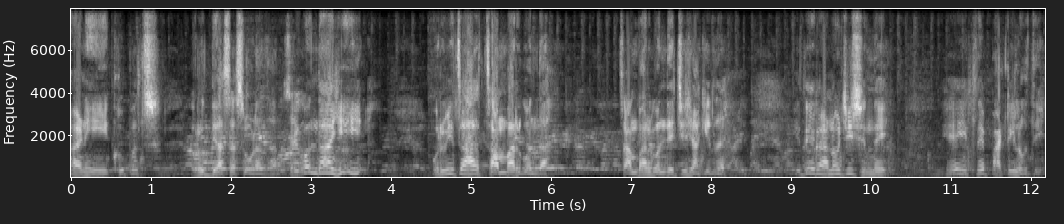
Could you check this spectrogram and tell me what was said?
आणि खूपच हृदय असा सोहळा झाला. श्रीगोंदा ही पूर्वीचा हा चांबार गोंदा. चांबार गोंद्याची जागीर आहे. इथे राणोजी शिंदे हे इथले पाटील होते.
